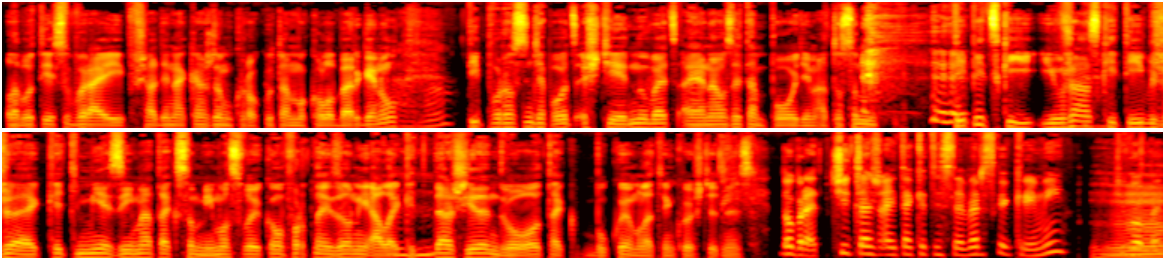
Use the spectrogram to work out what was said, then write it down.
lebo tie sú vraj všade na každom kroku tam okolo Bergenu. áno. Ty prosím ťa povedz ešte jednu vec a ja naozaj tam pôjdem. A to som typický južanský typ, že keď mi je zima, tak som mimo svojej komfortnej zóny, ale keď Mhm. dáš jeden dôvod, tak bukujem letenku ešte dnes. Dobre, čítaš aj také tie severské krymy? Či vôbec?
